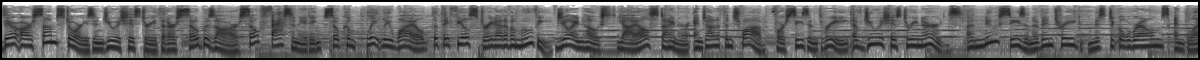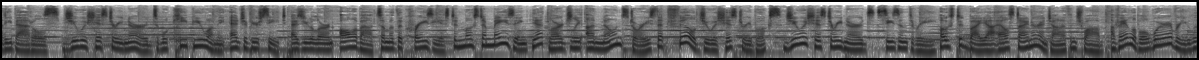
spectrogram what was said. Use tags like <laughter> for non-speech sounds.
There are some stories in Jewish history that are so bizarre, so fascinating, so completely wild that they feel straight out of a movie. Join hosts Yael Steiner and Jonathan Schwab for season three of Jewish History Nerds, a new season of intrigue, mystical realms, and bloody battles. Jewish History Nerds will keep you on the edge of your seat as you learn all about some of the craziest and most amazing, yet largely unknown stories that fill Jewish history books. Jewish History Nerds season three, hosted by Yael Steiner and Jonathan Schwab, available wherever you listen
